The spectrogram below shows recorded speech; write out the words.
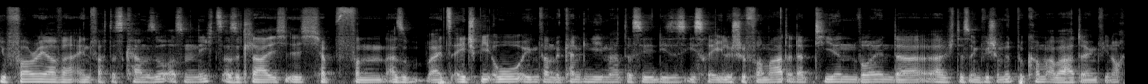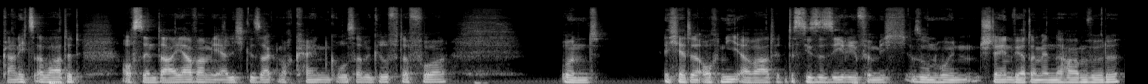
Euphoria war einfach, das kam so aus dem Nichts. Also klar, ich, ich habe von, also als HBO irgendwann bekannt gegeben hat, dass sie dieses israelische Format adaptieren wollen, da habe ich das irgendwie schon mitbekommen, aber hatte irgendwie noch gar nichts erwartet. Auch Zendaya war mir ehrlich gesagt noch kein großer Begriff davor. Und ich hätte auch nie erwartet, dass diese Serie für mich so einen hohen Stellenwert am Ende haben würde.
